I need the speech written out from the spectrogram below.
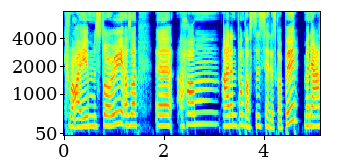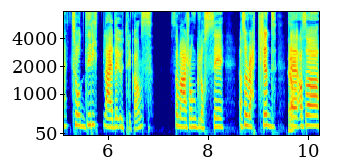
Crime Story. Altså, han er en fantastisk serieskaper, men jeg er så drittlei det uttrykket hans, som er sånn glossy. Altså ratchet. Ja. Eh, altså,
